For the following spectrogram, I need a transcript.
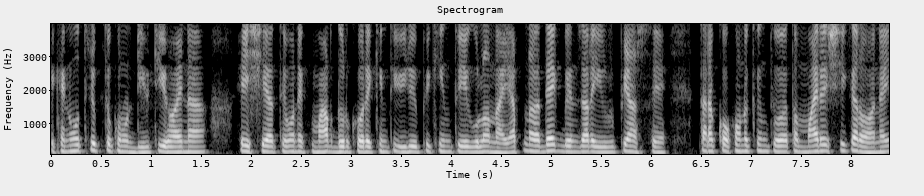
এখানে অতিরিক্ত কোনো ডিউটি হয় না, এশিয়াতে অনেক মারধর করে কিন্তু ইউরোপে কিন্তু এগুলো নাই। আপনারা দেখবেন যারা ইউরোপে আসছে, তারা কখনো কিন্তু এত মায়ের শিকার হয় নাই,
